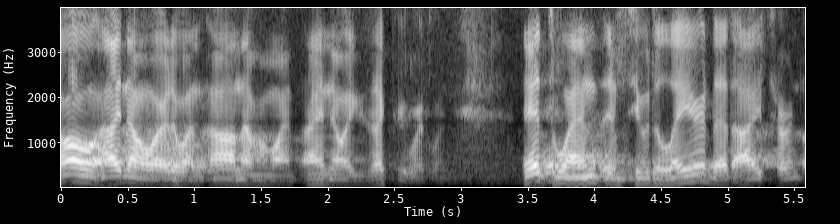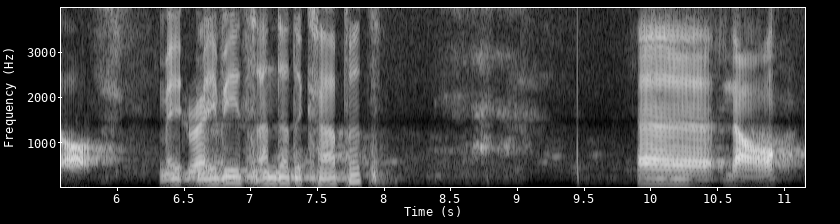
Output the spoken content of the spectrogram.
Oh, I know where it went. Oh, never mind. I know exactly where it went. It went into the layer that I turned off. May- Maybe it's under the carpet. Uh, no.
